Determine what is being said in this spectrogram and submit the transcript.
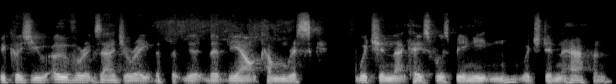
because you over exaggerate the, the, the outcome risk, which in that case was being eaten, which didn't happen.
